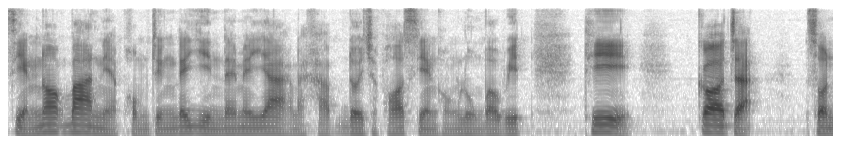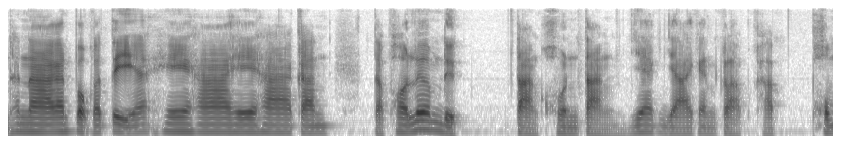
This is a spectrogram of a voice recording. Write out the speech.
เสียงนอกบ้านเนี่ยผมจึงได้ยินได้ไม่ยากนะครับ โดยเฉพาะเสียงของลุงบวิทที่ก็จะสนทนากันปกติเฮฮาเฮฮากัน แต่พอเริ่มดึกต่างคนต่างแยกย้ายกันกลับครับ ผม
